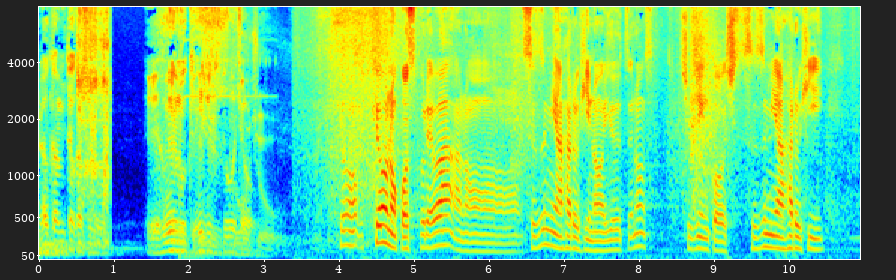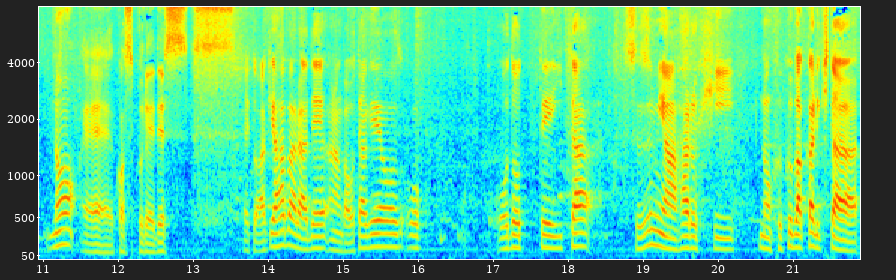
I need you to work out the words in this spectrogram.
中見隆の FM 芸術道場。今日今日のコスプレはあのー鈴宮春日の憂鬱の主人公鈴宮春日の、えーコスプレです、えっと、秋葉原でなんかおたげを踊っていた鈴宮春日の服ばっかり着た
